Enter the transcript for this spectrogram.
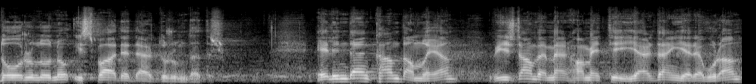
doğruluğunu ispat eder durumdadır. Elinden kan damlayan vicdan ve merhameti yerden yere vuran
